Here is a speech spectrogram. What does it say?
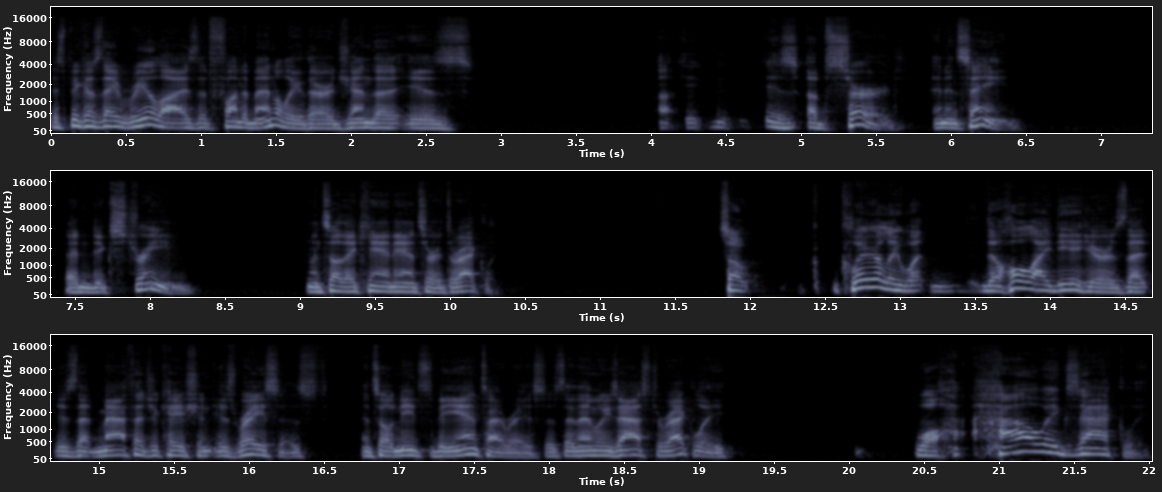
It's because they realize that fundamentally their agenda is uh, is absurd and insane and extreme, and so they can't answer it directly. So clearly, what the whole idea here is that is that math education is racist, and so it needs to be anti-racist. And then when he's asked directly, well, how exactly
